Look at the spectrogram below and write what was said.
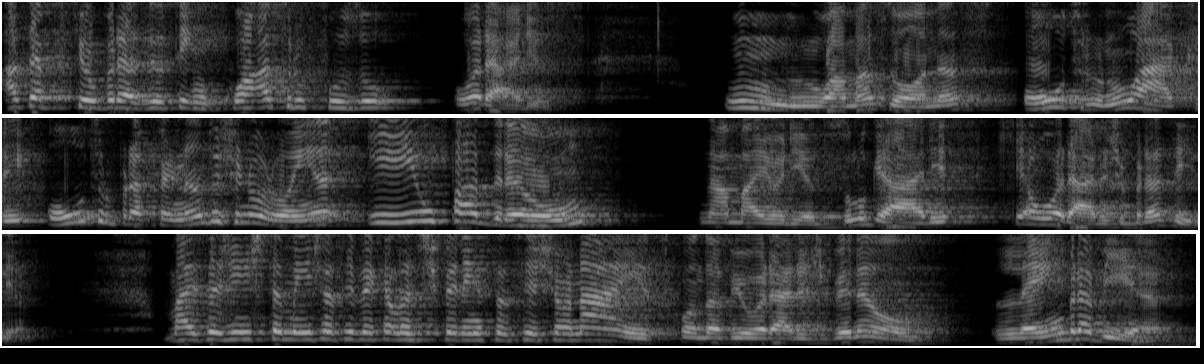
Até porque o Brasil tem quatro fuso horários. Um no Amazonas, outro no Acre, outro para Fernando de Noronha e o padrão, na maioria dos lugares, que é o horário de Brasília. Mas a gente também já teve aquelas diferenças regionais quando havia o horário de verão. Lembra, Bia?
